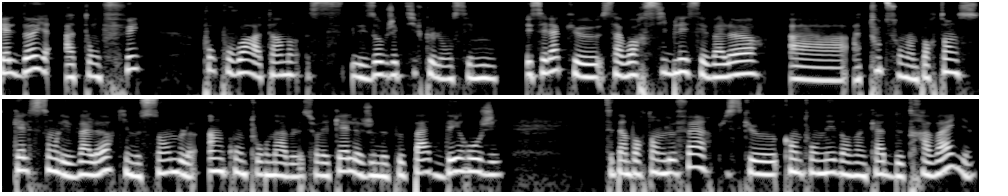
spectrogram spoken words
Quel deuil a-t-on fait pour pouvoir atteindre les objectifs que l'on s'est mis? Et c'est là que savoir cibler ses valeurs a, a, toute son importance. Quelles sont les valeurs qui me semblent incontournables, sur lesquelles je ne peux pas déroger? C'est important de le faire puisque quand on est dans un cadre de travail,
